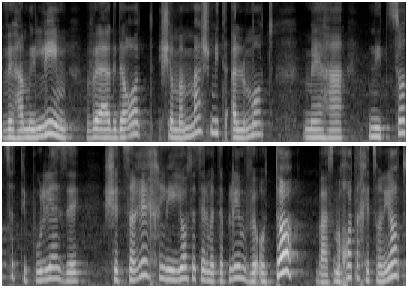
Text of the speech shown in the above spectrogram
והמילים וההגדרות שממש מתעלמות מהניצוץ הטיפולי הזה שצריך להיות אצל מטפלים ואותו בהסמכות החיצוניות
